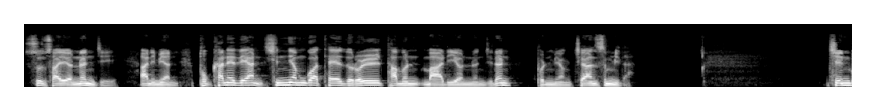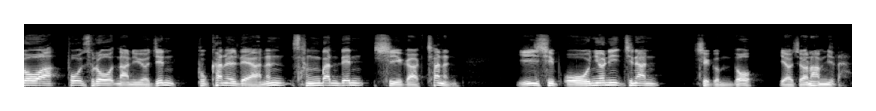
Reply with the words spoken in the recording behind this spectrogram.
수사였는지 아니면 북한에 대한 신념과 태도를 담은 말이었는지는 분명치 않습니다. 진보와 보수로 나뉘어진 북한을 대하는 상반된 시각차는 25년이 지난 지금도 여전합니다.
